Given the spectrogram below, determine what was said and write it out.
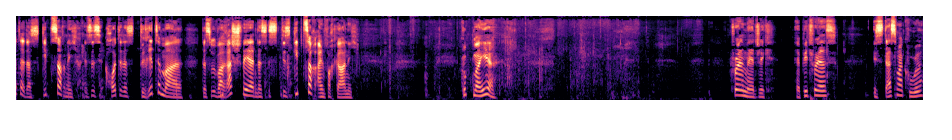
Leute, das gibt's doch nicht. Es ist heute das dritte Mal, dass wir überrascht werden. Das, ist, das gibt's doch einfach gar nicht. Guckt mal hier. Trail Magic. Happy Trails. Ist das mal cool?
